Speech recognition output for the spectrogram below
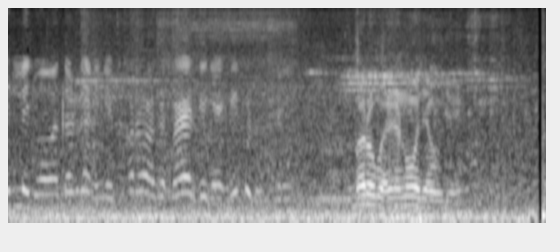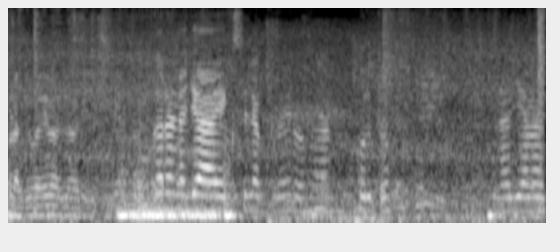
એટલે જ વાવા તડકા ને ફરવા કે બહાર કે ક્યાંક નીકળવું નહીં બરોબર એ ન જવું જોઈએ. કપડાં જોવા એવા જ નથી. કરણ આ એક સિલેક્ટ કર્યો છે કુર્તો. નજી આમાં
